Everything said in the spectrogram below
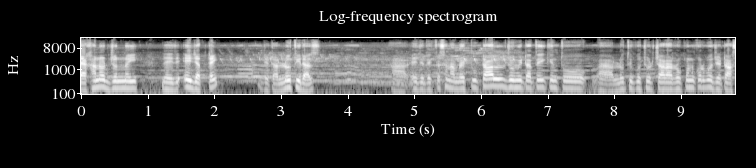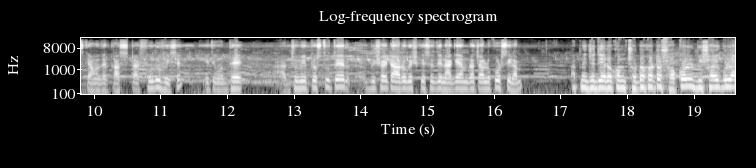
দেখানোর জন্যই যে এই যে এই জাতটাই যেটা লতিরাজ। আর এই যে দেখতেছেন আমরা টোটাল জমিটাতেই কিন্তু আহ, লতি কচুর চারা রোপণ করব যেটা আজকে আমাদের কাজটা শুরু হয়েছে ইতিমধ্যে জমি প্রস্তুতের বিষয়টা আরও বেশ কিছুদিন আগে আমরা চালু করছিলাম। আপনি যদি এরকম ছোটোখাটো সকল বিষয়গুলা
